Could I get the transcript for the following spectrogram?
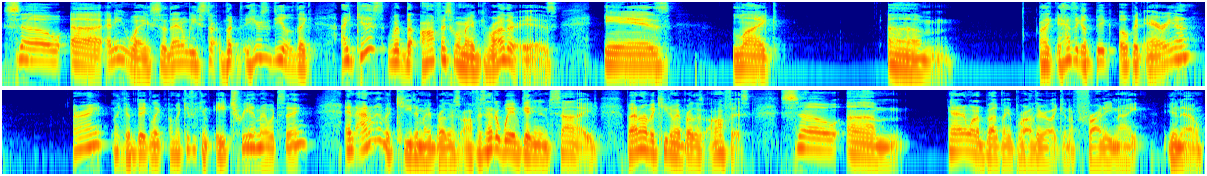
So uh, anyway, so then we start. But here's the deal: like, I guess where the office where my brother is is like, um, like it has like a big open area. All right, like a big like I guess like an atrium, I would say. And I don't have a key to my brother's office. I had a way of getting inside, but I don't have a key to my brother's office. So, um, and I don't want to bug my brother like on a Friday night, you know,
